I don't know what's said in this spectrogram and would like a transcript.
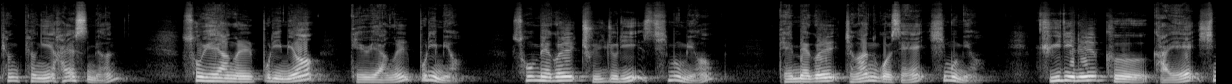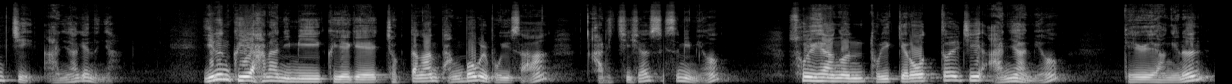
평평히 하였으면 소회양을 뿌리며 대회양을 뿌리며 소맥을 줄줄이 심으며 대맥을 정한 곳에 심으며 귀리를 그 가에 심지 아니하겠느냐. 이는 그의 하나님이 그에게 적당한 방법을 보이사 가르치셨음이며 소회향은 도리깨로 떨지 아니하며 대회향에는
